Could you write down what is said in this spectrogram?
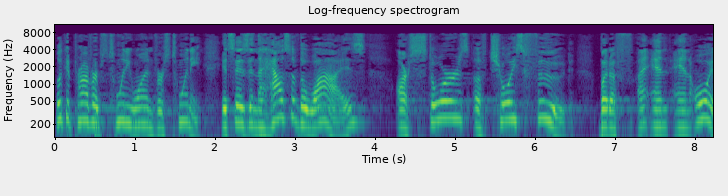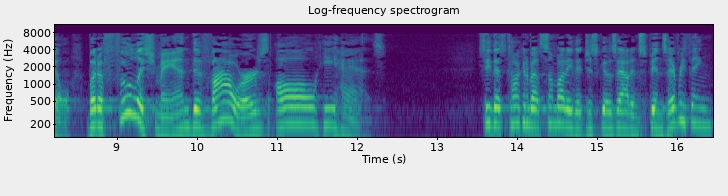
Look at Proverbs 21 verse 20. It says, in the house of the wise are stores of choice food, but a, uh, and, and oil, but a foolish man devours all he has. See, that's talking about somebody that just goes out and spends everything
